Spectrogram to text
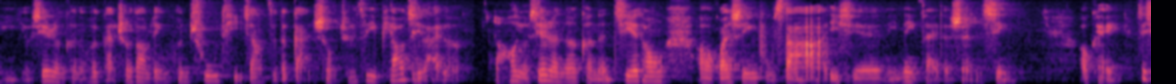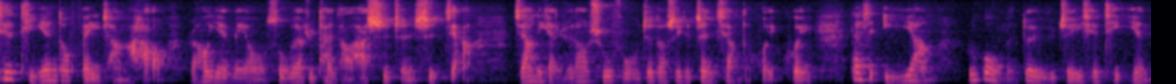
你有些人可能会感受到灵魂出体这样子的感受，觉得自己飘起来了。然后有些人呢，可能接通呃观世音菩萨一些你内在的神性。OK，这些体验都非常好。然后也没有所谓要去探讨它是真是假，只要你感觉到舒服，这都是一个正向的回馈。但是，一样，如果我们对于这一些体验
